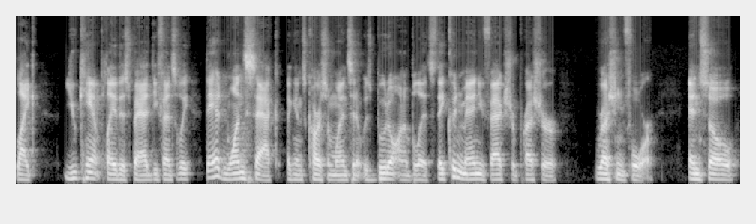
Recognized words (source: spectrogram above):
Like, you can't play this bad defensively. They had one sack against Carson Wentz, and it was Budda on a blitz. They couldn't manufacture pressure rushing four. And so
